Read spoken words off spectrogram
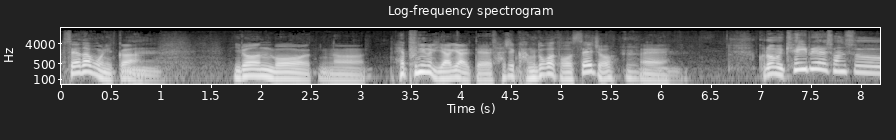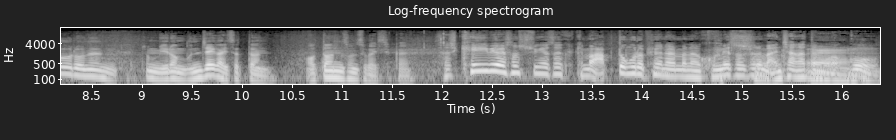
세다 보니까 음. 이런 뭐 어, 해프닝을 이야기할 때 사실 강도가 더 세죠. 음. 예. 그러면 KBL 선수로는 좀 이런 문제가 있었던 어떤 선수가 있을까요? 사실 KBL 선수 중에서 그렇게 막 압동으로 표현할 만한 국내 선수는 많지 않았던 네. 것 같고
